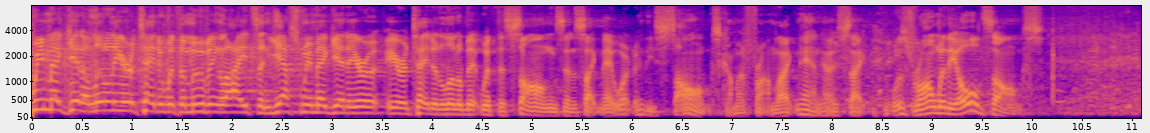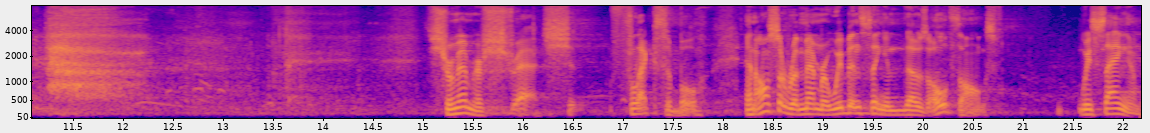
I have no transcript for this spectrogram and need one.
we may get a little irritated with the moving lights, and yes, we may get ir- irritated a little bit with the songs. And it's like, man, where are these songs coming from? Like, man, it's like, what's wrong with the old songs? Just remember, stretch, flexible and also remember, we've been singing those old songs. We sang them.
